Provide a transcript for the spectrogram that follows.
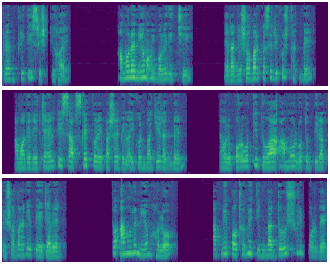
প্রেম প্রীতি সৃষ্টি হয়। আমলের নিয়ম আমি বলে দিচ্ছি, এর আগে সবার কাছে রিকোয়েস্ট থাকবে, আমাদের এই চ্যানেলটি সাবস্ক্রাইব করে পাশের বেল আইকন বাজিয়ে রাখবেন। তাহলে পরবর্তী দোয়া, আমল ও তদ্বির আপনি সবার আগে পেয়ে যাবেন। তো আমলের নিয়ম হলো, আপনি প্রথমে তিনবার দুরুজ শরীফ পড়বেন।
